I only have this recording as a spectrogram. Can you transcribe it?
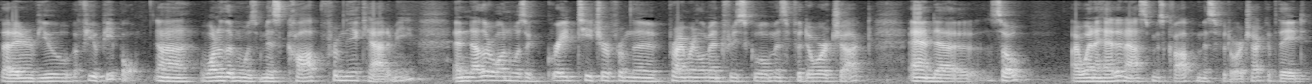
that I interview a few people. Uh, one of them was Miss Kopp from the Academy. Another one was a great teacher from the primary elementary school, Miss Fedorchuk. And uh, so I went ahead and asked Ms. Kopp and Ms. Fedorchuk if they'd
